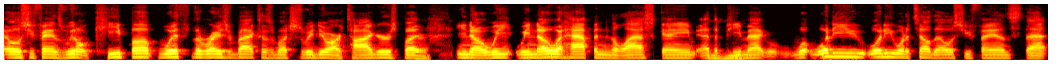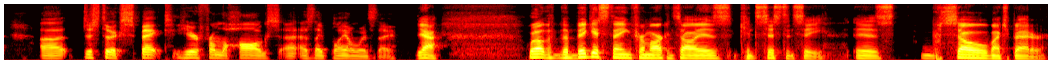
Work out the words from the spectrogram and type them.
LSU fans, we don't keep up with the Razorbacks as much as we do our Tigers, but sure. you know, we we know what happened in the last game at the mm-hmm. PMAC. What what do you what do you want to tell the LSU fans that uh, just to expect here from the Hogs as they play on Wednesday? Yeah. Well, the biggest thing from Arkansas is consistency is so much better.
